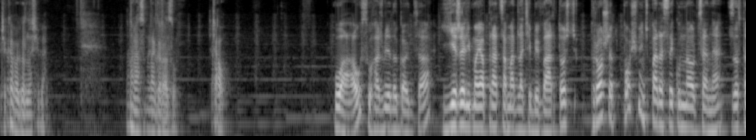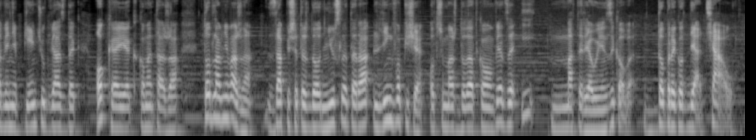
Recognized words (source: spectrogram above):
ciekawego dla siebie. Do następnego razu. Ciao. Wow, słuchasz mnie do końca? Jeżeli moja praca ma dla Ciebie wartość, proszę poświęć parę sekund na ocenę, zostawienie pięciu gwiazdek, ok, jak komentarza. To dla mnie ważne. Zapisz się też do newslettera, link w opisie. Otrzymasz dodatkową wiedzę i materiały językowe. Dobrego dnia, ciao!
